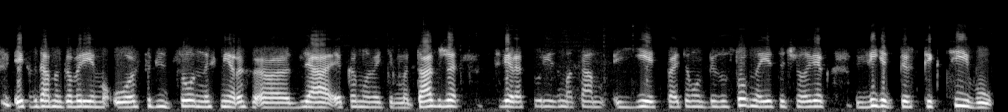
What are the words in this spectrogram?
И когда мы говорим о стабилизационных мерах э, для экономики, мы также сфера туризма там есть. Поэтому, безусловно, если человек видит перспективу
